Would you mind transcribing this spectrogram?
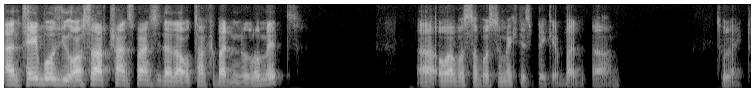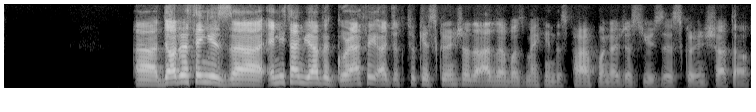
and tables, you also have transparency that I'll talk about in a little bit. Uh, oh, I was supposed to make this bigger, but um, too late. Uh, the other thing is uh, anytime you have a graphic, I just took a screenshot as I was making this PowerPoint. I just used a screenshot of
